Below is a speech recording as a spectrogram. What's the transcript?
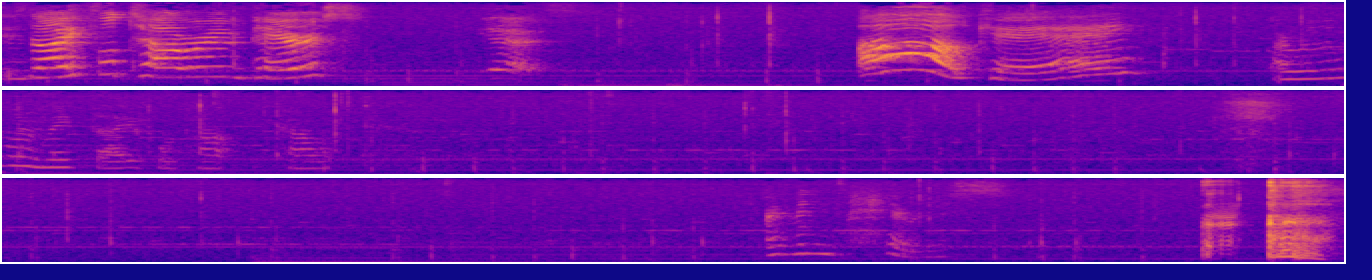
Is the Eiffel Tower in Paris? Yes. Ah, okay. I really want to make the Eiffel Tower. I'm in Paris.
